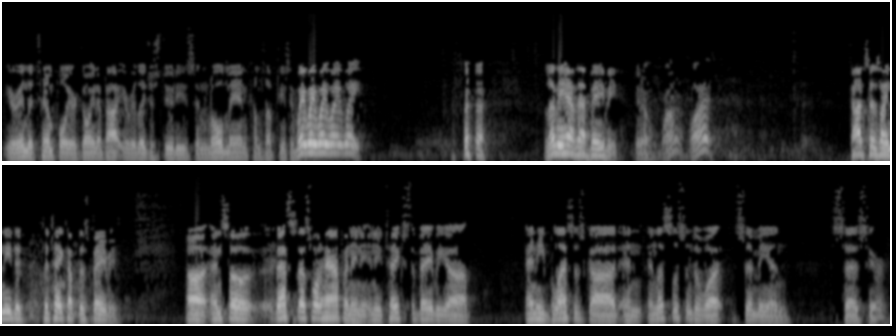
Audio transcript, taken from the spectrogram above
you're in the temple, you're going about your religious duties, and an old man comes up to you and says, Wait, wait, wait, wait, wait. Let me have that baby. You know, what? What? God says I need to, to take up this baby. Uh, and so that's, that's what happened. And he, and he takes the baby up and he blesses God. And, and let's listen to what Simeon says here.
